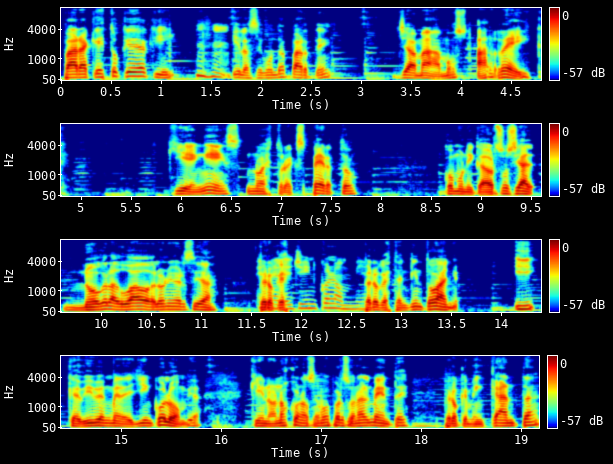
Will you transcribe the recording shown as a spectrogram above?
Para que esto quede aquí y la segunda parte, llamamos a Reik, quien es nuestro experto comunicador social no graduado de la universidad, pero en que Medellín, Colombia. pero que está en quinto año y que vive en Medellín, Colombia, que no nos conocemos personalmente, pero que me encanta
